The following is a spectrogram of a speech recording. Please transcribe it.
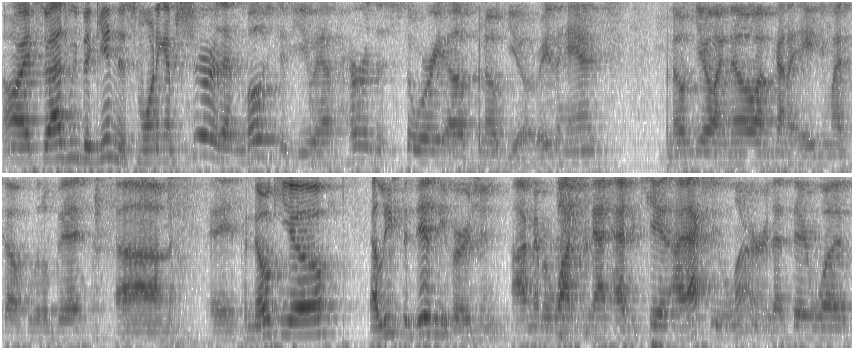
All right, so as we begin this morning, I'm sure that most of you have heard the story of Pinocchio. Raise the hands. Pinocchio, I know I'm kind of aging myself a little bit. Um, eh, Pinocchio at least the Disney version, I remember watching that as a kid. I actually learned that there was,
